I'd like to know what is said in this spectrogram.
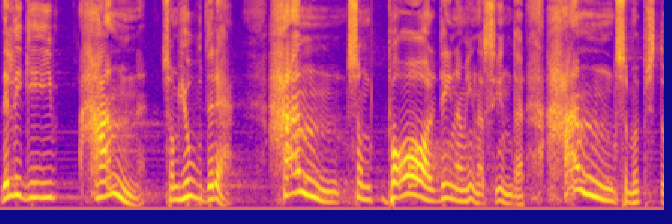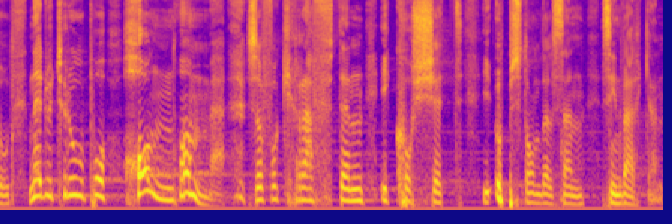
Det ligger i han som gjorde det. Han som bar dina mina synder. Han som uppstod. När du tror på honom så får kraften i korset, i uppståndelsen sin verkan.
